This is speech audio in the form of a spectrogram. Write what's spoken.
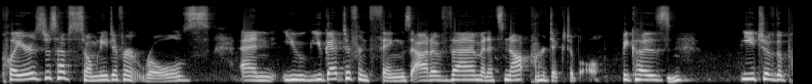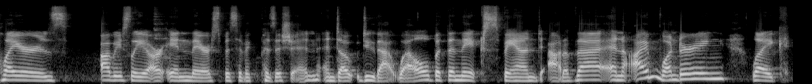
players just have so many different roles, and you you get different things out of them, and it's not predictable because mm-hmm. each of the players obviously are in their specific position and do, do that well, but then they expand out of that, and I'm wondering like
